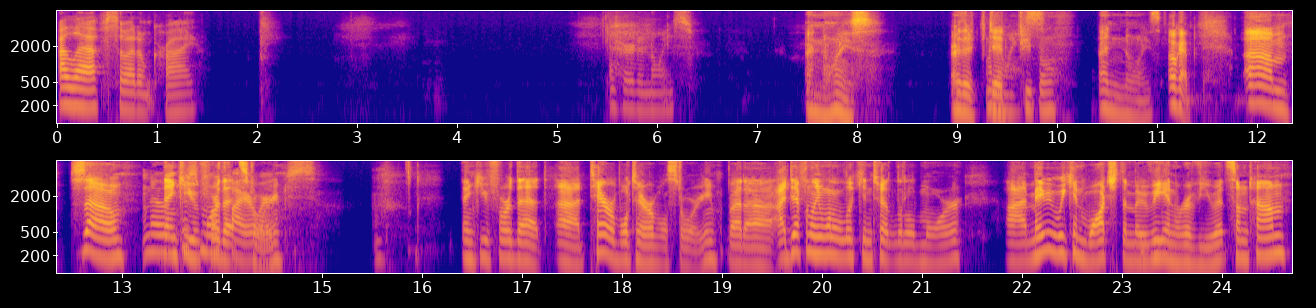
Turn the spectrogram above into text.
I laugh so I don't cry. I heard a noise. A noise. Are there dead noise. people? A noise. Okay. Um. So No, Thank you for that story. thank you for that uh, terrible, terrible story. But uh, I definitely want to look into it a little more. Uh, maybe we can watch the movie and review it sometime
